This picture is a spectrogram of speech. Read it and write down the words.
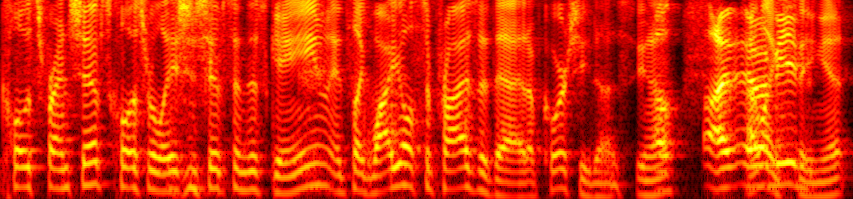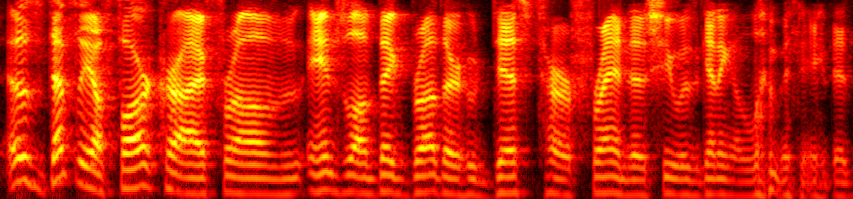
close friendships, close relationships in this game. It's like, why are you all surprised at that? Of course she does. You know, Well, I, I, I like mean, seeing it. It was definitely a far cry from Angela on Big Brother, who dissed her friend as she was getting eliminated.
